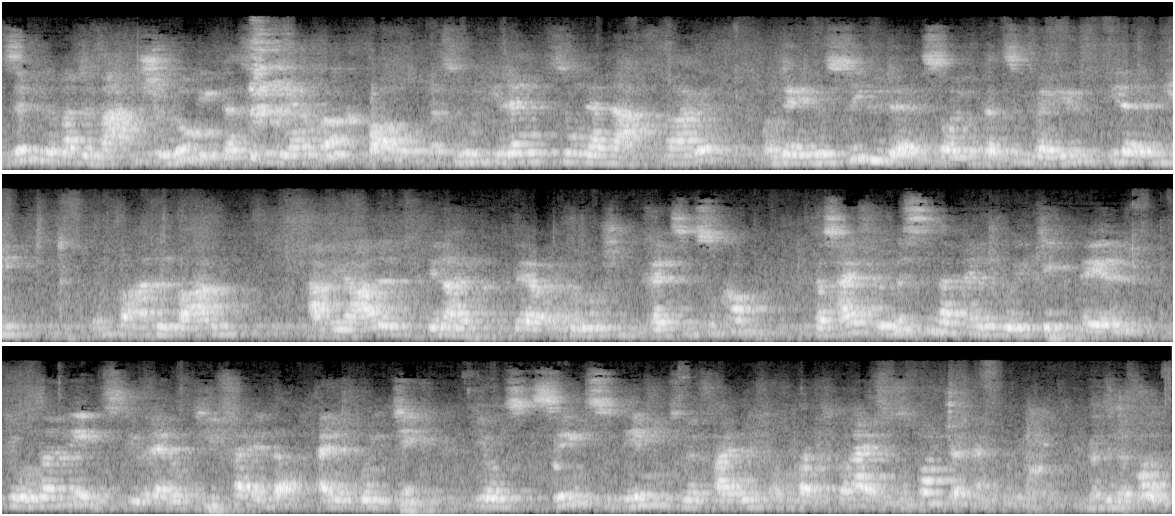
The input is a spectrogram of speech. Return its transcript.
simple mathematische Logik, dass nur der Rückbau, dass nur die Reduktion der Nachfrage und der Industriegütererzeugung dazu verhilft, wieder in die unverhandelbaren Areale innerhalb der ökologischen Grenzen zu kommen. Das heißt, wir müssen dann eine Politik wählen, die unseren Lebensstil reduktiv verändert. Eine Politik, die uns zwingt zu dem, wozu wir freiwillig offenbar nicht bereit sind. So folgt ja keine Politik. Können Sie folgen?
